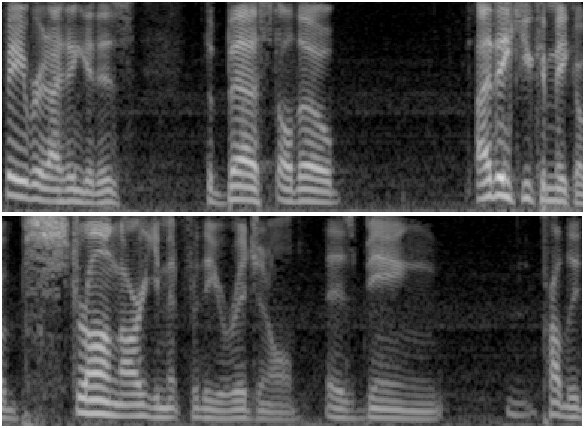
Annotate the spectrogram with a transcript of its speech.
favorite. I think it is the best, although I think you can make a strong argument for the original as being probably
